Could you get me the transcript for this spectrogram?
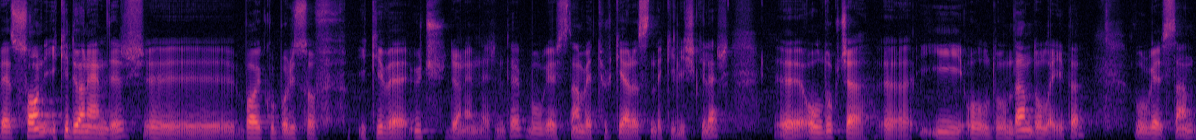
ve son iki dönemdir e, Boyko Borisov 2 ve 3 dönemlerinde Bulgaristan ve Türkiye arasındaki ilişkiler e, oldukça e, iyi olduğundan dolayı da Bulgaristan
